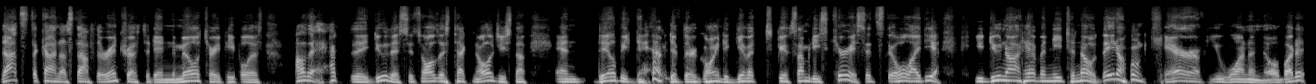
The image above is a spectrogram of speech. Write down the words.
That's the kind of stuff they're interested in. The military people is how the heck do they do this? It's all this technology stuff, and they'll be damned if they're going to give it to somebody's curious. It's the whole idea. You do not have a need to know. They don't care if you want to know about it.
